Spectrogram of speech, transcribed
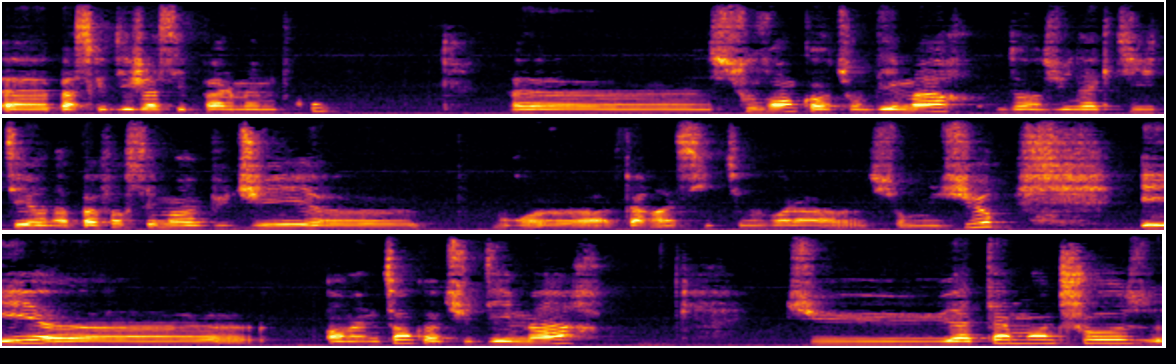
parce que déjà, c'est pas le même coût. Euh, souvent, quand on démarre dans une activité, on n'a pas forcément un budget euh, pour euh, faire un site sur mesure. Et en même temps, quand tu démarres, tu as tellement de choses.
